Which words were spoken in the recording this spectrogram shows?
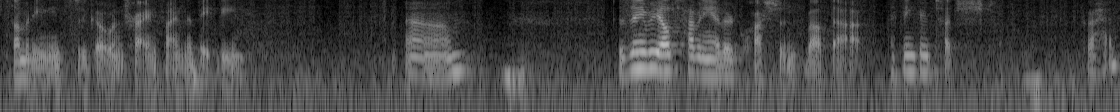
Somebody needs to go and try and find the baby. Does anybody else have any other questions about that? I think I touched, go ahead.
